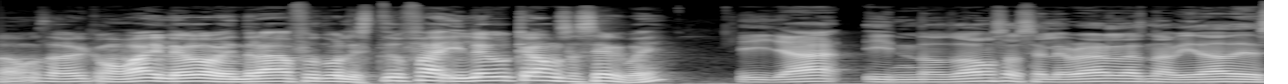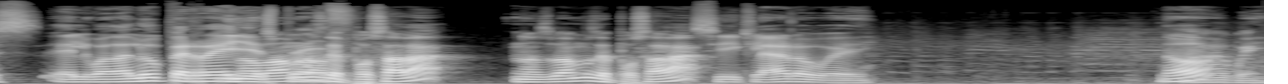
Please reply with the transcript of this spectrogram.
Vamos a ver cómo va. Y luego vendrá fútbol estufa. ¿Y luego qué vamos a hacer, güey? Y ya, y nos vamos a celebrar las navidades. El Guadalupe Reyes, ¿Nos vamos prof. de posada? ¿Nos vamos de posada? Sí, claro, güey. ¿No? Ah, güey.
